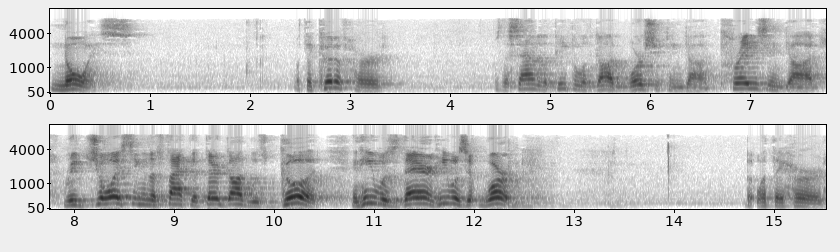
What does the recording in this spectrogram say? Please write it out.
noise. What they could have heard was the sound of the people of God worshiping God, praising God, rejoicing in the fact that their God was good and He was there and He was at work. But what they heard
